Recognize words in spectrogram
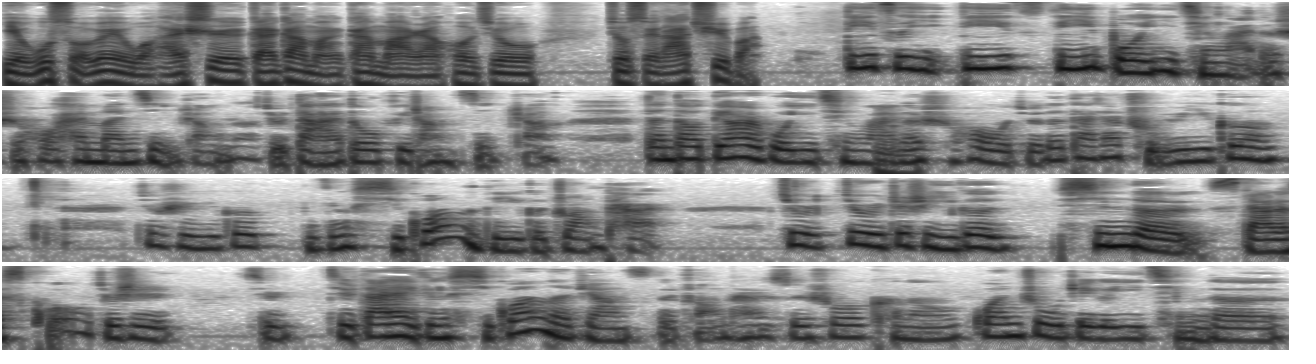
也无所谓，我还是该干嘛干嘛，然后就就随他去吧？第一次第一第一波疫情来的时候还蛮紧张的，就大家都非常紧张。但到第二波疫情来的时候，我觉得大家处于一个就是一个已经习惯了的一个状态，就是就是这是一个新的 status quo，就是。就就大家已经习惯了这样子的状态，所以说可能关注这个疫情的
